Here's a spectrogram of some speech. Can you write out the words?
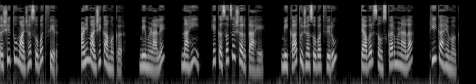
तशी तू माझ्यासोबत फिर आणि माझी कामं कर. मी म्हणाले नाही हे कसंच शर्त आहे? मी का तुझ्यासोबत फिरू? त्यावर संस्कार म्हणाला ठीक आहे मग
